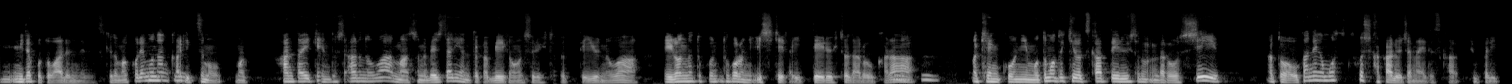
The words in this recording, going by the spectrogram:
見たことはあるんですけど、まあ、これもなんかいつも、まあ、反対意見としてあるのは、まあ、そのベジタリアンとかビーガンをする人っていうのは、いろんなところに意識がいっている人だろうから、まあ、健康にもともと気を使っている人なんだろうし、あとはお金がもう少しかかるじゃないですか。やっぱり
